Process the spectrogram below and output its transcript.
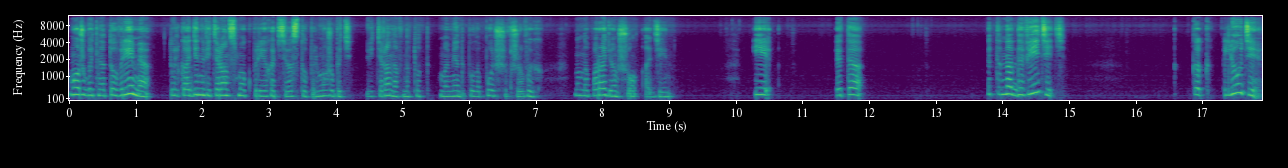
Может быть, на то время только один ветеран смог приехать в Севастополь. Может быть, ветеранов на тот момент было больше в живых. Но на параде он шел один. И это, это надо видеть, как люди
